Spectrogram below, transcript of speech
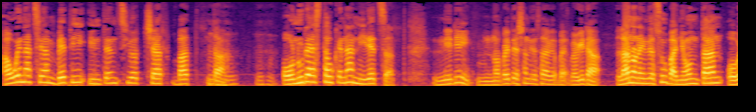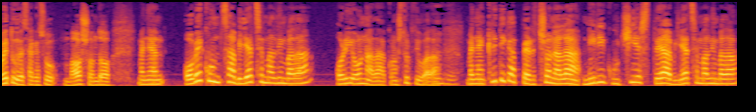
hauen atzean beti intentzio txar bat da. Onura ez daukena niretzat. Niri, norbait esan dezak, be- begira, lan hona indezu, baina hontan hobetu dezakezu, ba oso ondo. Baina hobekuntza bilatzen baldin bada, hori ona da, konstruktiboa da. Baina kritika pertsonala niri gutxiestea bilatzen baldin bada,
